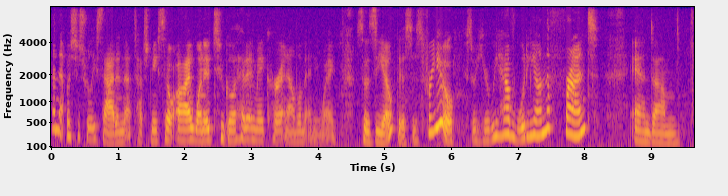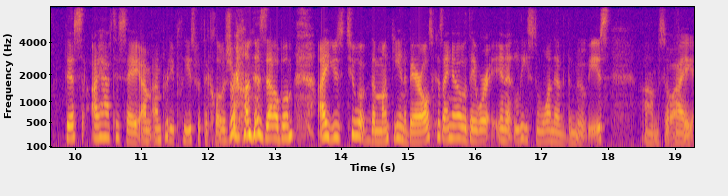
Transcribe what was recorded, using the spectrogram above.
And that was just really sad and that touched me. So I wanted to go ahead and make her an album anyway. So Zio, this is for you. So here we have Woody on the front. And um, this, I have to say, I'm, I'm pretty pleased with the closure on this album. I used two of the Monkey in the Barrels because I know they were in at least one of the movies. Um, so I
